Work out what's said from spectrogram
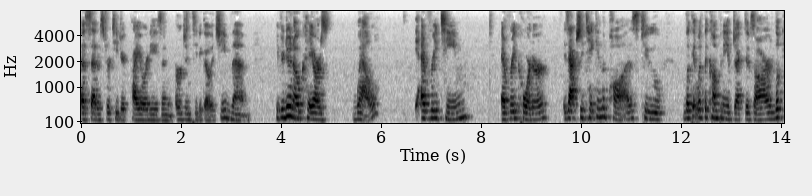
a set of strategic priorities and urgency to go achieve them. If you're doing OKRs well, every team, every quarter is actually taking the pause to look at what the company objectives are, look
